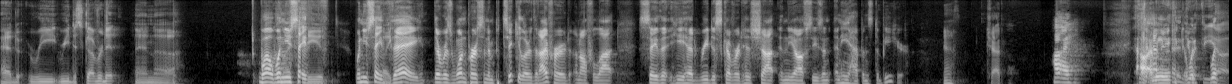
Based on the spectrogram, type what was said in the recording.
had re rediscovered it and uh Well, when you nice to say see it. when you say they, there was one person in particular that I've heard an awful lot say that he had rediscovered his shot in the offseason, and he happens to be here. Yeah. Chad, Hi. does Oh, it I mean, anything to do with, with- the with- uh,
